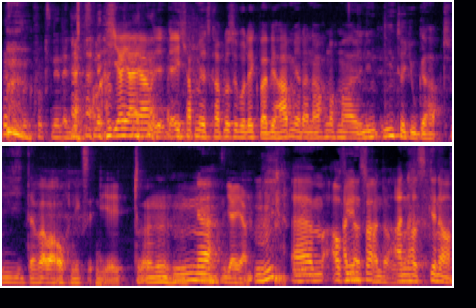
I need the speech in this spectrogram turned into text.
ja, ja, ja. Ich habe mir jetzt gerade bloß überlegt, weil wir haben ja danach noch mal ein, ein Interview gehabt. Da war aber auch nichts NDA drin. Ja. ja. ja. Ähm, auf jeden Anders, Fall andere. anders, genau.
